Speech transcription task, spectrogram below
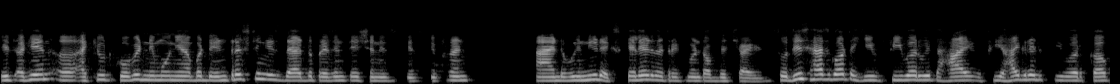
is again uh, acute COVID pneumonia, but the interesting is that the presentation is, is different and we need escalate the treatment of the child. So this has got a fever with high, high grade fever cough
